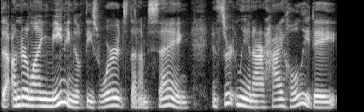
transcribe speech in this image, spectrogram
the underlying meaning of these words that I'm saying? And certainly in our high holy day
